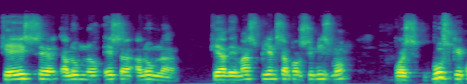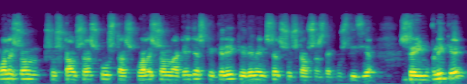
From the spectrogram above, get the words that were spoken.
que ese alumno, esa alumna que además piensa por sí mismo, pues busque cuáles son sus causas justas, cuáles son aquellas que cree que deben ser sus causas de justicia, se implique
